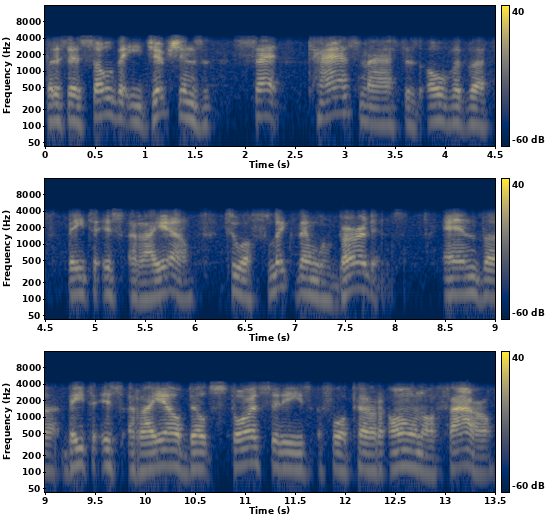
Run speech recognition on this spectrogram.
But it says, so the Egyptians set taskmasters over the Beta Israel to afflict them with burdens. And the Beta Israel built store cities for Peron or Pharaoh,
